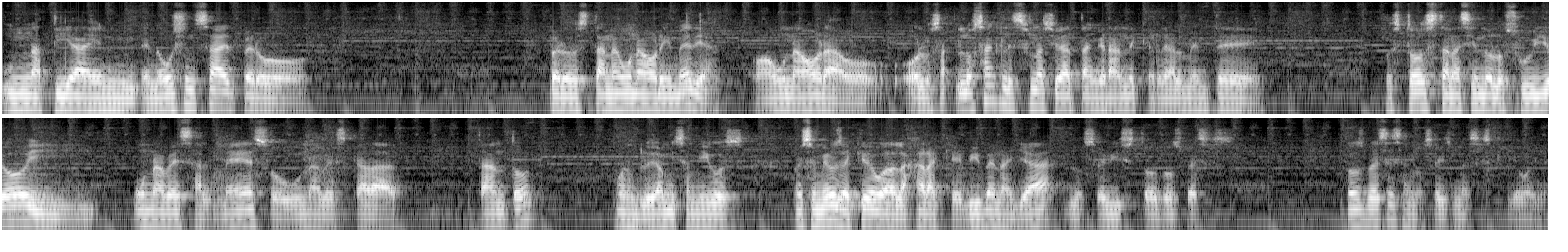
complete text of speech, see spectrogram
una tía en, en, Oceanside, pero, pero están a una hora y media o a una hora. O, o Los, Los Ángeles es una ciudad tan grande que realmente pues todos están haciendo lo suyo y una vez al mes o una vez cada tanto, por ejemplo, yo a mis amigos Mis amigos de aquí de Guadalajara que viven allá los he visto dos veces. Dos veces en los seis meses que llevo allá.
